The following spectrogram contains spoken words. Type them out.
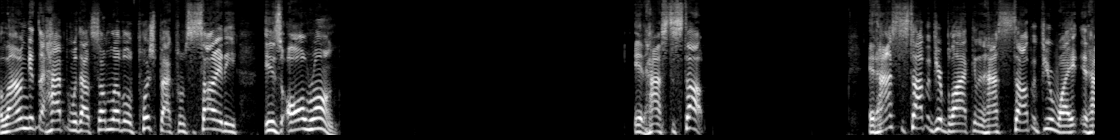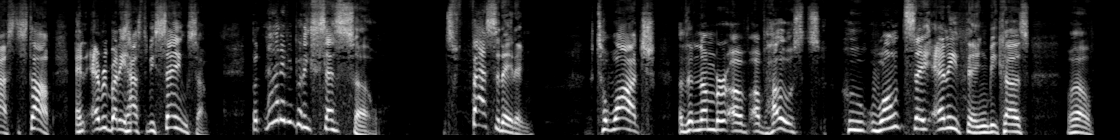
Allowing it to happen without some level of pushback from society is all wrong. It has to stop. It has to stop if you're black and it has to stop if you're white. It has to stop. And everybody has to be saying so. But not everybody says so. It's fascinating to watch the number of, of hosts who won't say anything because, well,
